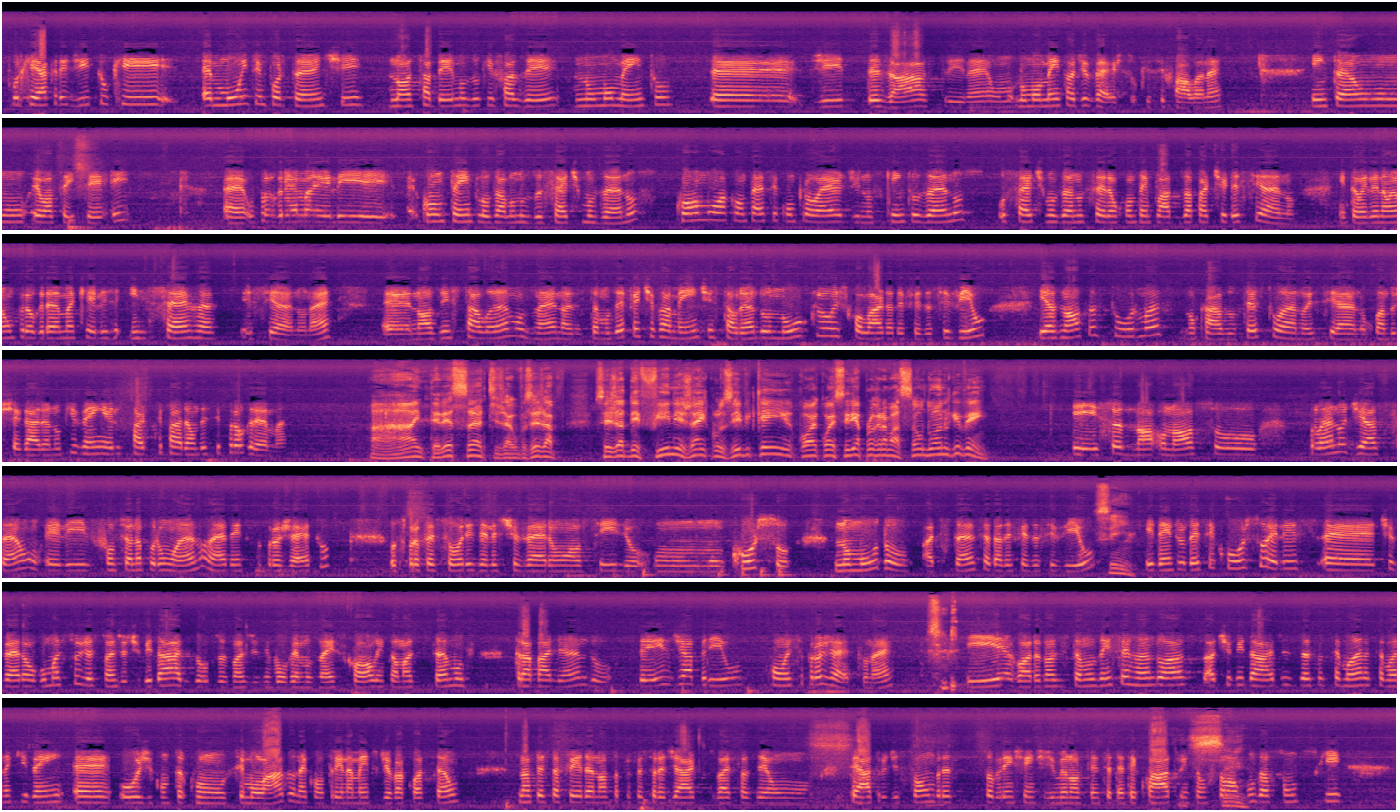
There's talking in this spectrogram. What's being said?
porque acredito que é muito importante nós sabermos o que fazer no momento é, de desastre, né? Um, no momento adverso que se fala, né? Então eu aceitei. É, o programa ele contempla os alunos dos sétimos anos. Como acontece com o ProERD nos quintos anos, os sétimos anos serão contemplados a partir desse ano. Então ele não é um programa que ele encerra esse ano, né? É, nós instalamos, né, nós estamos efetivamente instaurando o núcleo escolar da Defesa Civil e as nossas turmas, no caso o sexto ano esse ano, quando chegar ano que vem, eles participarão desse programa. Ah, interessante. Já você já você já define já inclusive quem qual, qual seria a programação do ano que vem. Isso, no, o nosso plano de ação ele funciona por um ano, né, dentro do projeto. Os professores eles tiveram auxílio um, um curso no Moodle à distância da Defesa Civil. Sim. E dentro desse curso eles é, tiveram algumas sugestões de atividades, outras nós desenvolvemos na escola. Então nós estamos trabalhando desde abril com esse projeto, né? Sim. E agora nós estamos encerrando as atividades dessa semana, semana que vem, é, hoje com, com o simulado, né, com o treinamento de evacuação na sexta-feira, nossa professora de artes vai fazer um teatro de sombras sobre a enchente de 1974. Então, Sim. são alguns assuntos que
